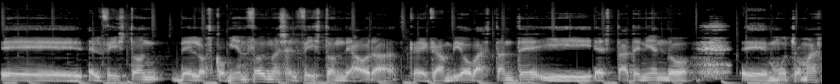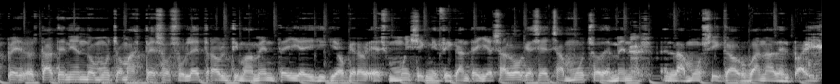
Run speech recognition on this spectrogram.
eh, el Fiston de los comienzos no es el Fiston de ahora que cambió bastante y está teniendo eh, mucho más peso está teniendo mucho más peso su letra últimamente y, yo creo que es muy significante y es algo que se echa mucho de menos en la música urbana del país.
